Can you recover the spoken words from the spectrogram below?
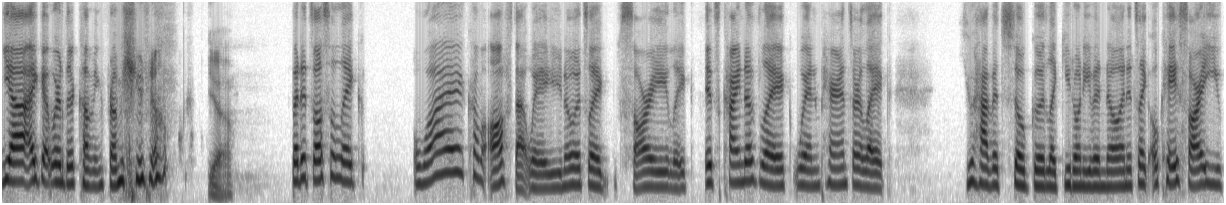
yeah, I get where they're coming from, you know, yeah. but it's also like, why come off that way? You know, it's like, sorry, like it's kind of like when parents are like, you have it so good, like you don't even know, and it's like, okay, sorry, you,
